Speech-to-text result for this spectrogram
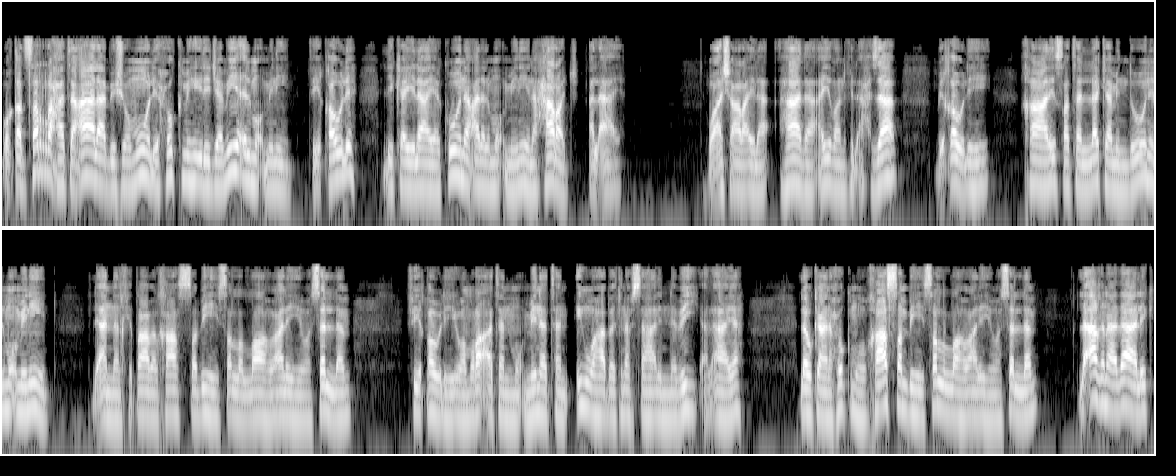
وقد صرح تعالى بشمول حكمه لجميع المؤمنين في قوله لكي لا يكون على المؤمنين حرج الآية. وأشار إلى هذا أيضا في الأحزاب بقوله خالصة لك من دون المؤمنين لأن الخطاب الخاص به صلى الله عليه وسلم في قوله وامرأة مؤمنة إن وهبت نفسها للنبي الآية لو كان حكمه خاصا به صلى الله عليه وسلم لأغنى ذلك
